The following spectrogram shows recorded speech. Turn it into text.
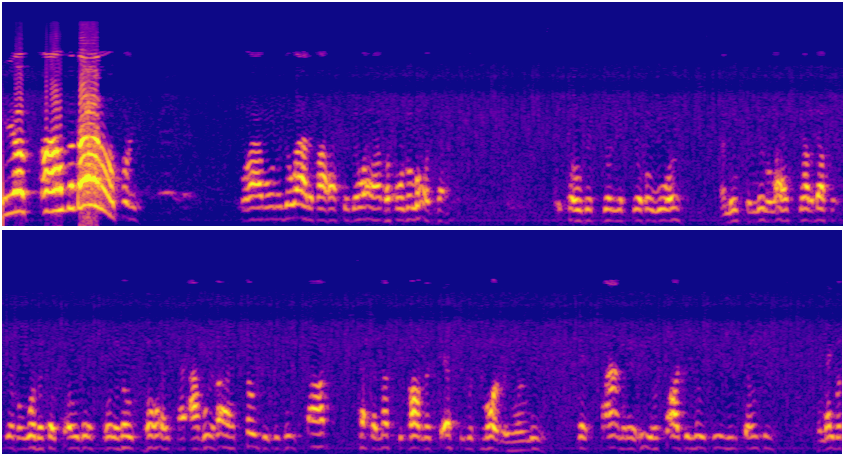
midst of the battlefield. Well, I want to go out if I have to go out before the Lord comes told this during the Civil War. I mentioned a little last night about the Civil War, but they told this one of those boys, I, one of our soldiers was in shot, got the musket ball in the chest, he was mortally wounded. They're climbing a hill, charging those Union soldiers, and they were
